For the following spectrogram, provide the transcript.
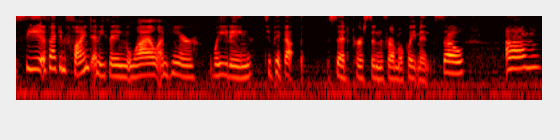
see if I can find anything while I'm here waiting to pick up said person from appointment. So, um,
